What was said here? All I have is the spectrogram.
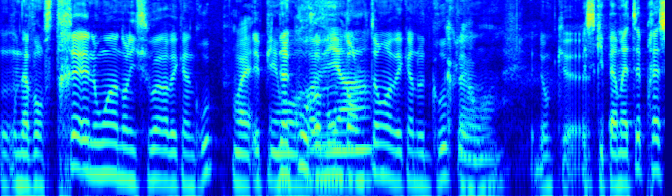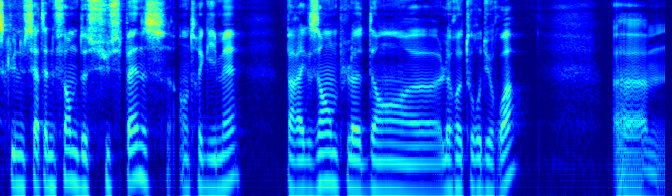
on, avance très loin dans l'histoire avec un groupe, Ouais, et puis d'un coup, on remonte dans le temps avec un autre groupe. et on- clairement. et donc, euh, Ce qui permettait presque une certaine forme de suspense, entre guillemets. Par exemple, dans euh, Le Retour du Roi, euh,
